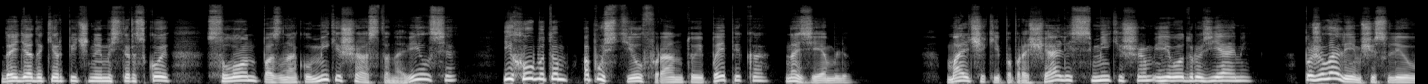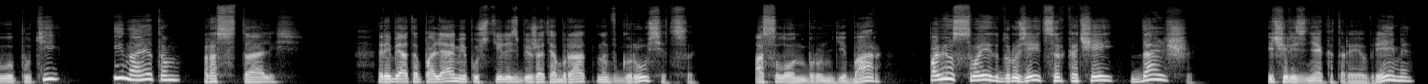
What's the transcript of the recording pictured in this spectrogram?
Дойдя до кирпичной мастерской, слон по знаку Микиша остановился и хоботом опустил Франту и Пепика на землю. Мальчики попрощались с Микишем и его друзьями, пожелали им счастливого пути и на этом расстались. Ребята полями пустились бежать обратно в Грусицы, а слон Брундибар повез своих друзей-циркачей дальше и через некоторое время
